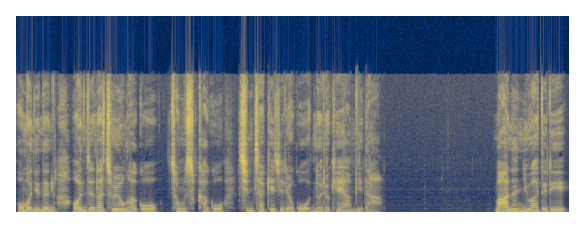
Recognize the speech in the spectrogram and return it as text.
어머니는 언제나 조용하고 정숙하고 침착해지려고 노력해야 합니다. 많은 유아들이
